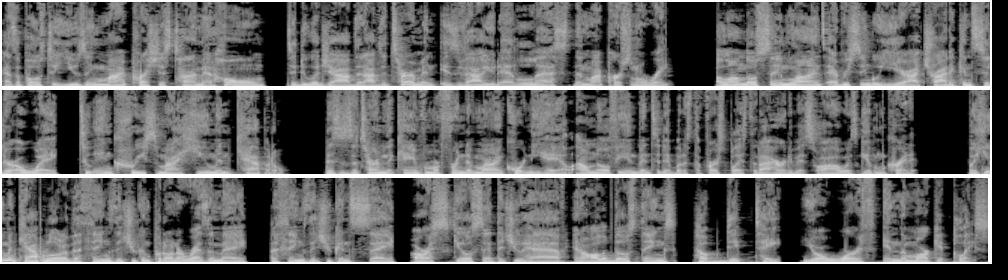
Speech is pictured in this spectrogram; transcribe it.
as opposed to using my precious time at home to do a job that I've determined is valued at less than my personal rate. Along those same lines, every single year, I try to consider a way to increase my human capital. This is a term that came from a friend of mine, Courtney Hale. I don't know if he invented it, but it's the first place that I heard of it, so I always give him credit. But human capital are the things that you can put on a resume, the things that you can say are a skill set that you have, and all of those things help dictate your worth in the marketplace.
